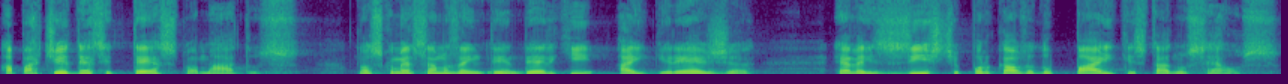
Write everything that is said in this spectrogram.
A partir desse texto, amados, nós começamos a entender que a igreja, ela existe por causa do Pai que está nos céus.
